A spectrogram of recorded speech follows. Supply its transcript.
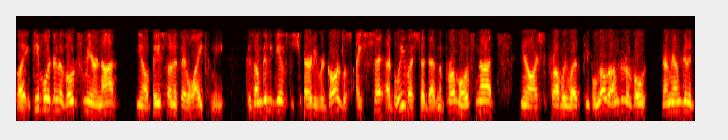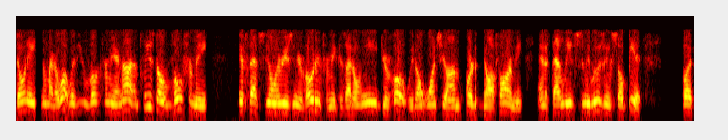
Like, people are going to vote for me or not, you know, based on if they like me, because I'm going to give to charity regardless." I said, I believe I said that in the promo. If not, you know, I should probably let people know that I'm going to vote. I mean, I'm going to donate no matter what, whether you vote for me or not. And please don't vote for me if that's the only reason you're voting for me, because I don't need your vote. We don't want you on board of the off army, and if that leads to me losing, so be it. But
